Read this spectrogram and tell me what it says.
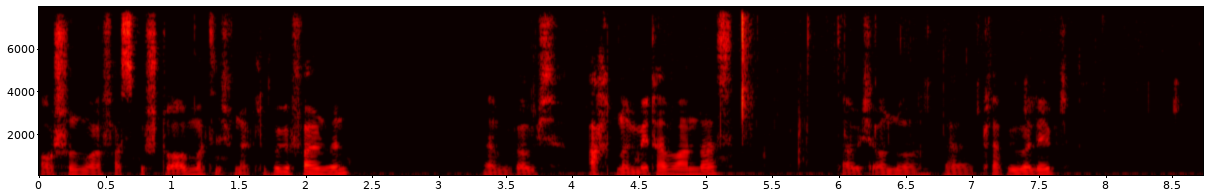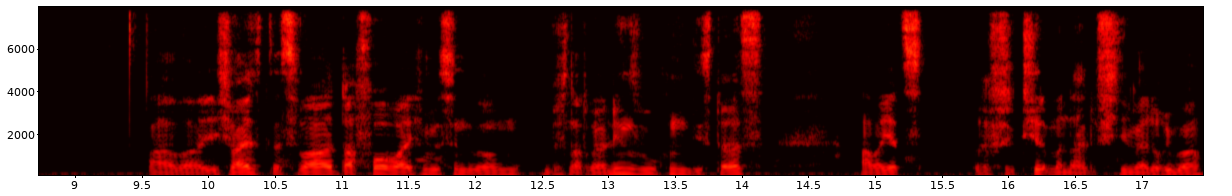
auch schon mal fast gestorben, als ich von der Klippe gefallen bin. Ähm, Glaube ich, 8, 9 Meter waren das. Da habe ich auch nur äh, knapp überlebt. Aber ich weiß, das war, davor war ich ein bisschen so ein bisschen Adrenalin suchen, dies, das. Aber jetzt reflektiert man da halt viel mehr drüber.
